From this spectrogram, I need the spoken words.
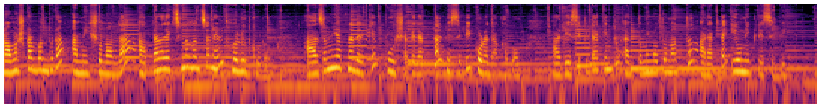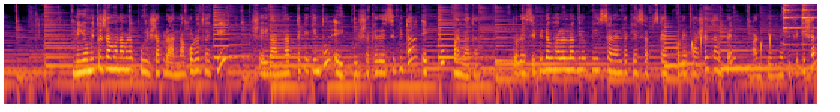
নমস্কার বন্ধুরা, আমি সুনন্দা। আপনারা দেখছেন আমার চ্যানেল হলুদ গুঁড়ো। আজ আমি আপনাদেরকে পুঁই শাকের একটা রেসিপি করে দেখাবো। আর রেসিপিটা কিন্তু একদমই নতুনত্ব আর একটা ইউনিক রেসিপি নিয়মিত যেমন আমরা পুঁই শাক রান্না করে থাকি, সেই রান্নার থেকে কিন্তু এই পুঁই শাকের রেসিপিটা একটু আলাদা। তো রেসিপিটা ভালো লাগলে প্লিজ চ্যানেলটাকে সাবস্ক্রাইব করে পাশে থাকবেন আর বেল নোটিফিকেশান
